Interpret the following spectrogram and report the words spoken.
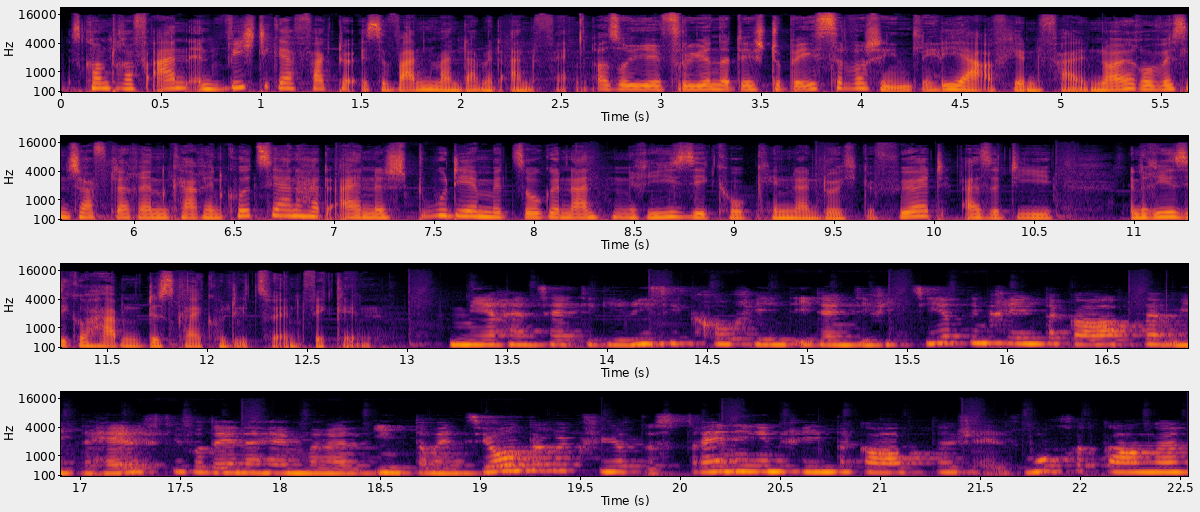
Es kommt darauf an, ein wichtiger Faktor ist, wann man damit anfängt. Also je früher, desto besser wahrscheinlich. Ja, auf jeden Fall. Neurowissenschaftlerin Karin Kuzian hat eine Studie mit sogenannten Risikokindern durchgeführt, also die ein Risiko haben, Dyskalkulie zu entwickeln. Wir haben solche Risikokinder identifiziert im Kindergarten. Mit der Hälfte von denen haben wir eine Intervention durchgeführt. Das Training im Kindergarten ist elf Wochen gegangen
